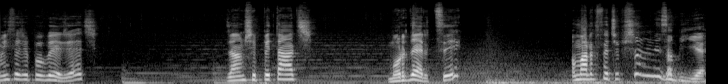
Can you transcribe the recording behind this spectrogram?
mi chcecie powiedzieć, zaczynam się pytać mordercy o on mnie zabije.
